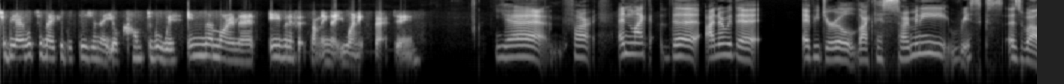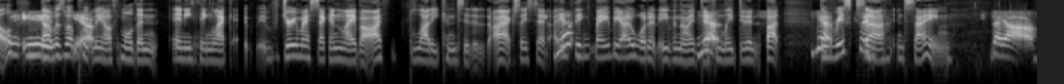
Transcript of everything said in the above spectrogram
to be able to make a decision that you're comfortable with in the moment, even if it's something that you weren't expecting. Yeah, far and like the I know with the epidural, like there's so many risks as well. Is, that was what yeah. put me off more than anything. Like if- during my second labor, I bloody considered it. I actually said I Yeah. think maybe I want it, even though I Yeah. definitely didn't. But Yeah, the risks so- are insane. They are.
